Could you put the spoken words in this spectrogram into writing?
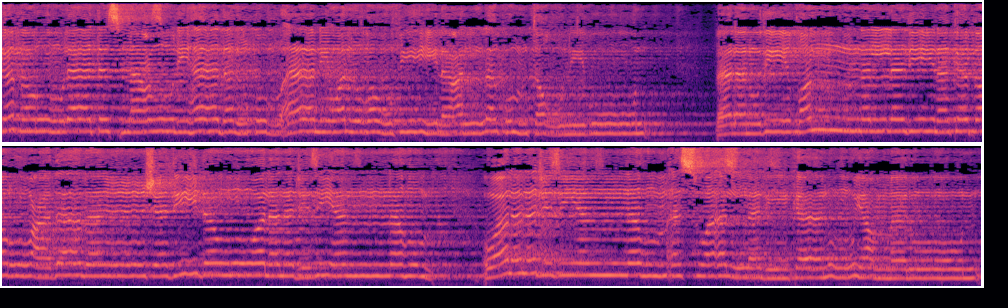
كفروا لا تسمعوا لهذا القرآن والغوا فيه لعلكم تغلبون. فلنذيقن الذين كفروا عذابا شديدا ولنجزينهم ولنجزينهم أسوأ الذي كانوا يعملون.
